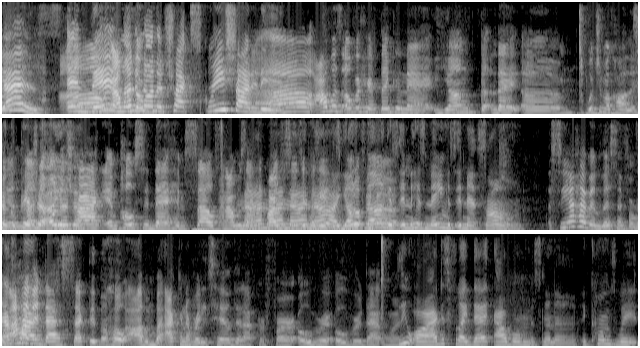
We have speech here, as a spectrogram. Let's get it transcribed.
Yes, Oh, and then that was London the- on the track screenshotted it. Oh, I was over here thinking that young th- that um what you call it Took a picture London of on the track and posted that himself, and I was like, he probably just used it because he had his Young Thug finger. is in his name is in that song. See, I haven't listened for real. I haven't dissected the whole album, but I can already tell that I prefer over it over that one. You are. I just feel like that album is gonna. It comes with.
